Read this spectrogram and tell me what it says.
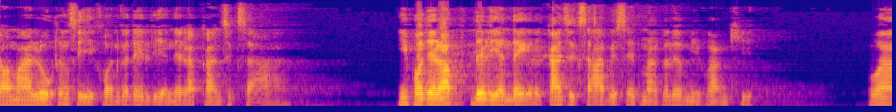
ต่อมาลูกทั้งสี่คนก็ได้เรียนได้รับการศึกษา นี้พอได้รับได้เรียนได้การศึกษาเบ็ดเสร็จมาก็เริ่มมีความคิด ว่า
